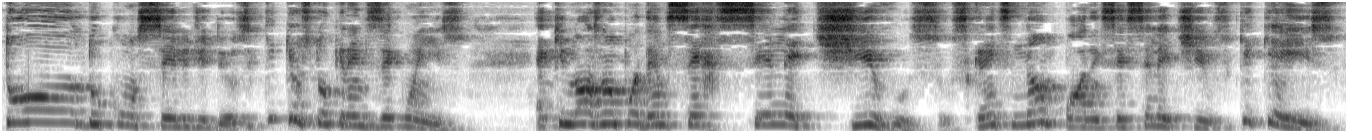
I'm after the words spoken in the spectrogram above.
todo o conselho de Deus. E o que, que eu estou querendo dizer com isso? É que nós não podemos ser seletivos. Os crentes não podem ser seletivos. O que, que é isso?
